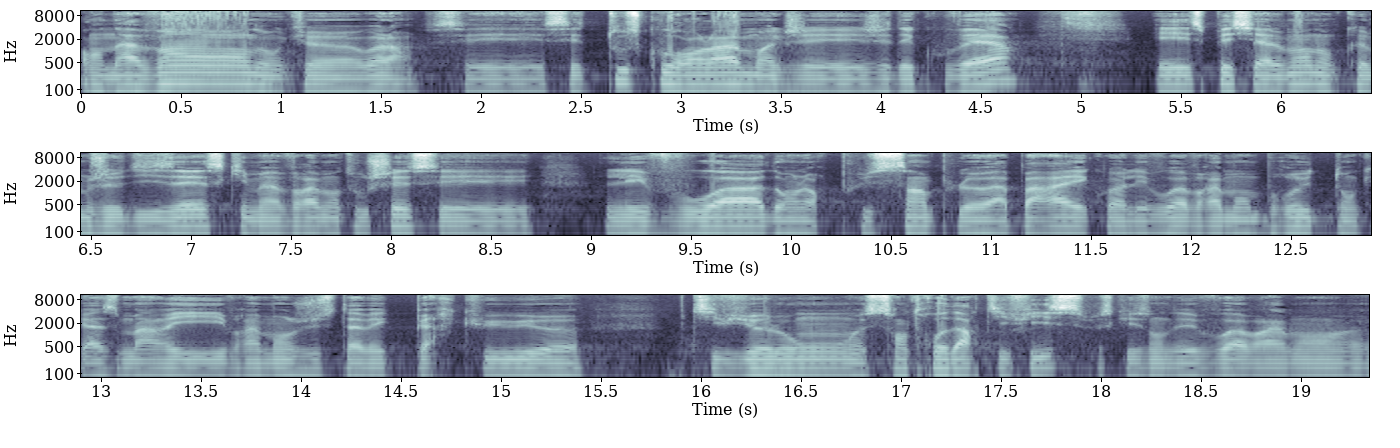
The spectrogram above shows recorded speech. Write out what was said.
en avant. Donc euh, voilà, c'est c'est tout ce courant-là, moi, que j'ai j'ai découvert. Et spécialement, donc comme je disais, ce qui m'a vraiment touché, c'est les voix dans leur plus simple appareil, quoi. Les voix vraiment brutes, donc Asmari, vraiment juste avec percu, euh, petit violon, euh, sans trop d'artifice, parce qu'ils ont des voix vraiment euh,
